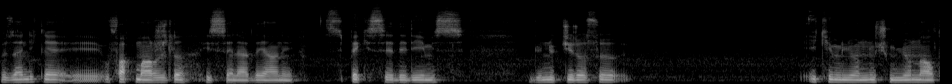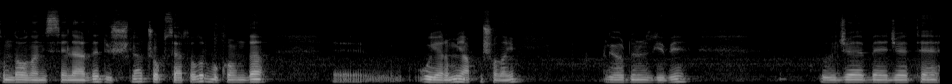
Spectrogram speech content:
Özellikle e, ufak marjlı hisselerde yani spek hisse dediğimiz günlük cirosu 2 milyonun 3 milyonun altında olan hisselerde düşüşler çok sert olur. Bu konuda e, uyarımı yapmış olayım. Gördüğünüz gibi IC, BCT e,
